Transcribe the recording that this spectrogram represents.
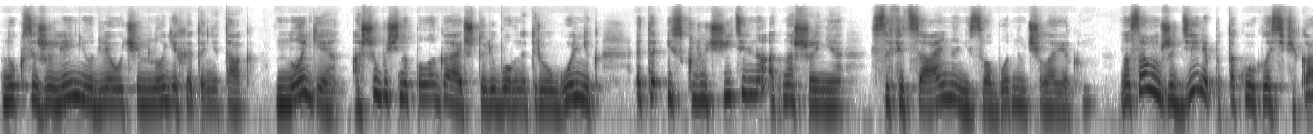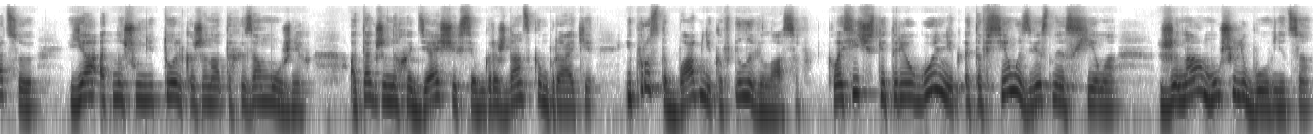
но, к сожалению, для очень многих это не так. Многие ошибочно полагают, что любовный треугольник – это исключительно отношения с официально несвободным человеком. На самом же деле под такую классификацию я отношу не только женатых и замужних, а также находящихся в гражданском браке и просто бабников и ловеласов. Классический треугольник – это всем известная схема жена, муж и любовница,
